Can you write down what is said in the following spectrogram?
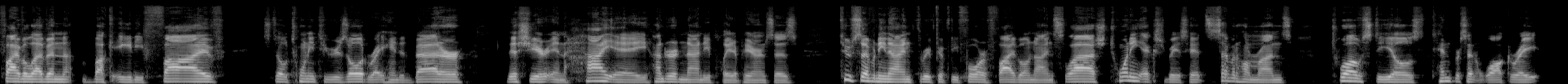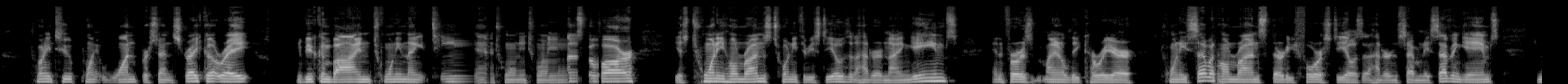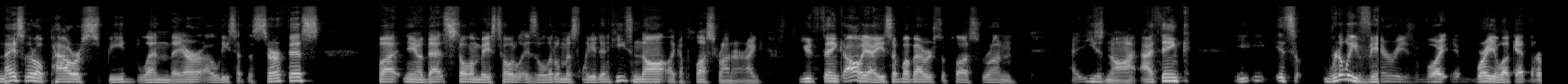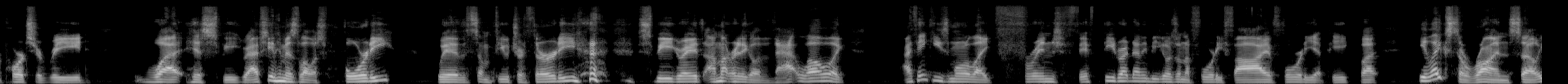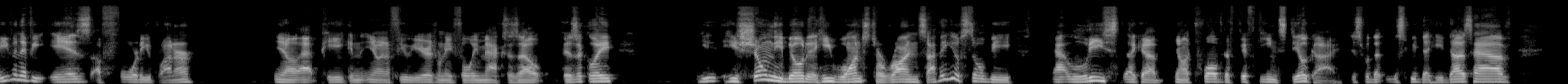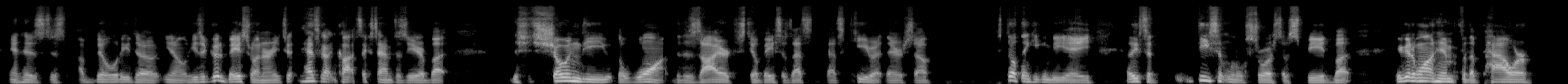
5'11, buck 85 still 22 years old, right handed batter. This year in high A, 190 plate appearances, 279, 354, 509 slash, 20 extra base hits, seven home runs, 12 steals, 10% walk rate, 22.1% strikeout rate. If you combine 2019 and 2021 so far, he has 20 home runs, 23 steals in 109 games. And for his minor league career, 27 home runs, 34 steals in 177 games. Nice little power speed blend there, at least at the surface. but you know that stolen base total is a little misleading. He's not like a plus runner. Like you'd think, oh yeah, he's above average to plus run. He's not. I think it's really varies where you look at the reports you read, what his speed grade. I've seen him as low as 40 with some future 30 speed grades. I'm not ready to go that low. Like I think he's more like fringe 50 right now. Maybe he goes on a 45, 40 at peak, but he likes to run. So even if he is a 40 runner, you know, at peak and you know, in a few years when he fully maxes out physically, he, he's shown the ability that he wants to run. So I think he'll still be at least like a you know 12 to 15 steal guy just with the, the, speed that he does have and his just ability to you know he's a good base runner. He has gotten caught six times this year but this showing the the want the desire to steal bases. That's that's key right there. So still think he can be a at least a decent little source of speed but you're going to want him for the power.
